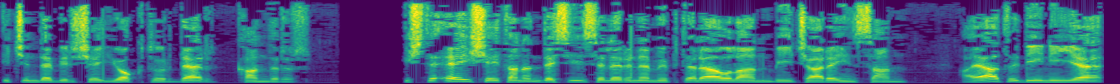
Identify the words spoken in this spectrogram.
içinde bir şey yoktur der, kandırır. İşte ey şeytanın desiselerine müptela olan biçare insan, hayatı diniye,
